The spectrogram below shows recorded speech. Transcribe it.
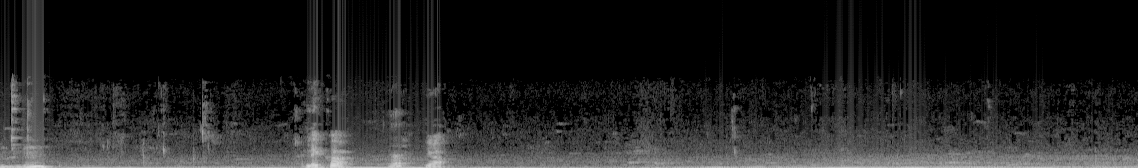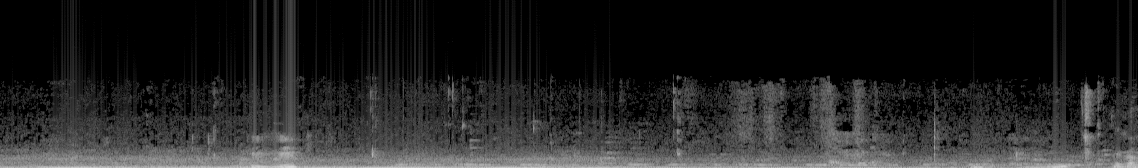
음. Lecker. Ja? Ja. Mhm. Lecker.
